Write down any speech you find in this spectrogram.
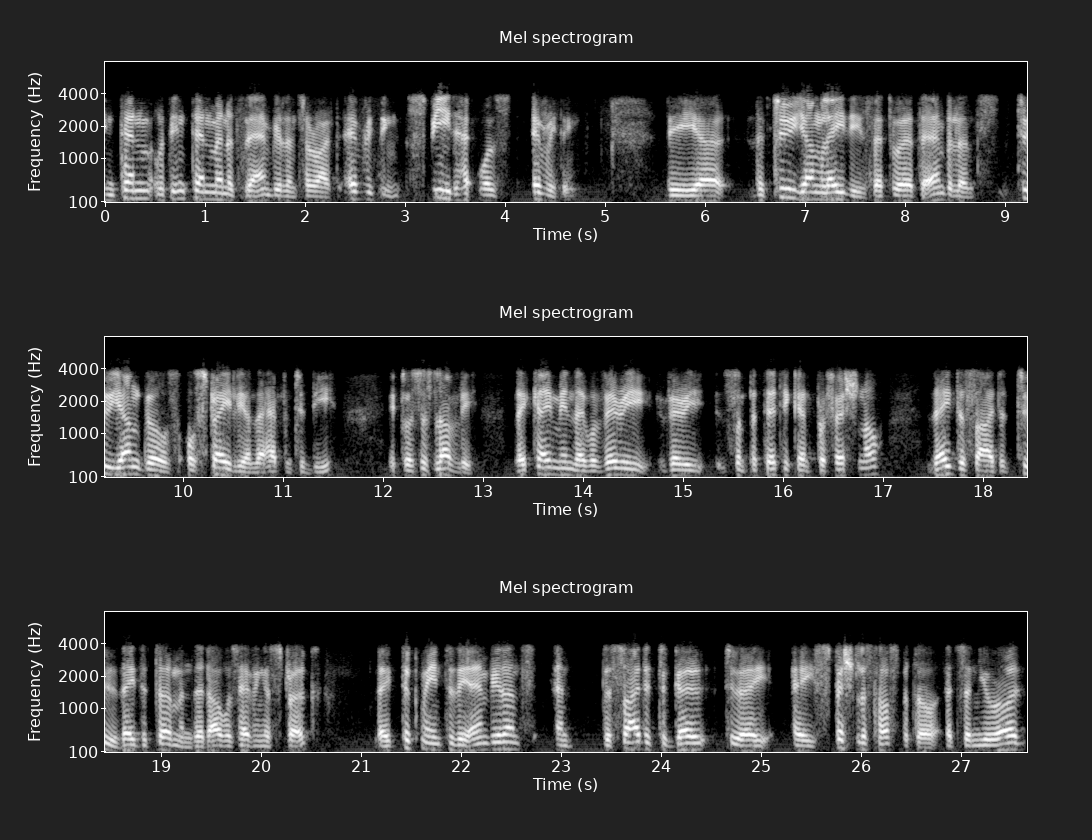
In 10, within 10 minutes, the ambulance arrived. Everything, speed was everything. The, uh, the two young ladies that were at the ambulance two young girls, Australian they happened to be. It was just lovely. They came in, they were very, very sympathetic and professional. They decided too, they determined that I was having a stroke. They took me into the ambulance and decided to go to a, a specialist hospital. It's a neuro-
